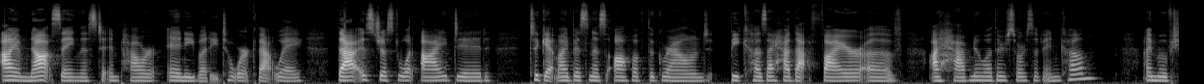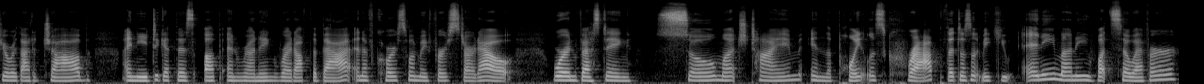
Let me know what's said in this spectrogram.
I am not saying this to empower anybody to work that way. That is just what I did to get my business off of the ground because I had that fire of I have no other source of income I moved here without a job. I need to get this up and running right off the bat. And of course, when we first start out, we're investing so much time in the pointless crap that doesn't make you any money whatsoever.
